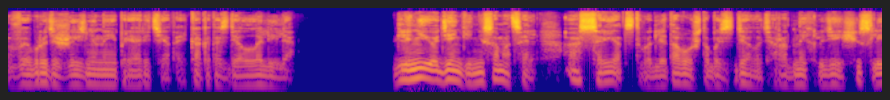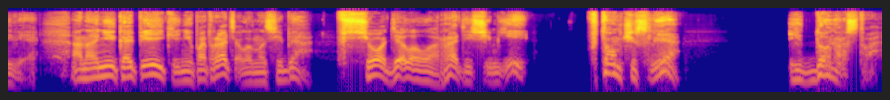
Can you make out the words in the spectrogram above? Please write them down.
выбрать жизненные приоритеты, как это сделала Лиля. Для нее деньги не сама цель, а средство для того, чтобы сделать родных людей счастливее. Она ни копейки не потратила на себя. Все делала ради семьи, в том числе и донорство.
